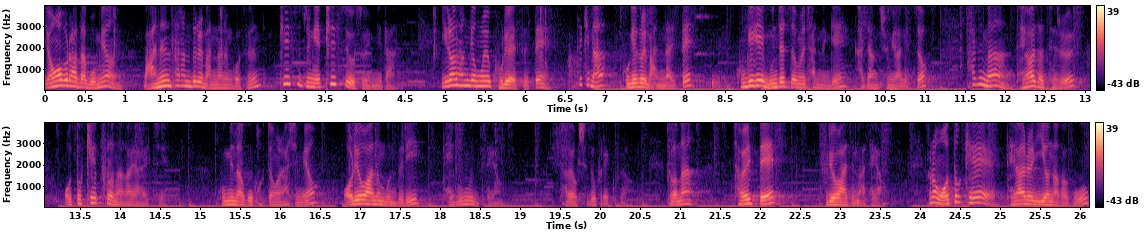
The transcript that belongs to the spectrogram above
영업을 하다 보면 많은 사람들을 만나는 것은 필수 중의 필수 요소입니다. 이런 환경을 고려했을 때 특히나 고객을 만날 때 고객의 문제점을 찾는 게 가장 중요하겠죠. 하지만 대화 자체를 어떻게 풀어나가야 할지 고민하고 걱정을 하시며 어려워하는 분들이 대부분이세요. 저 역시도 그랬고요. 그러나 절대 두려워하지 마세요. 그럼 어떻게 대화를 이어나가고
